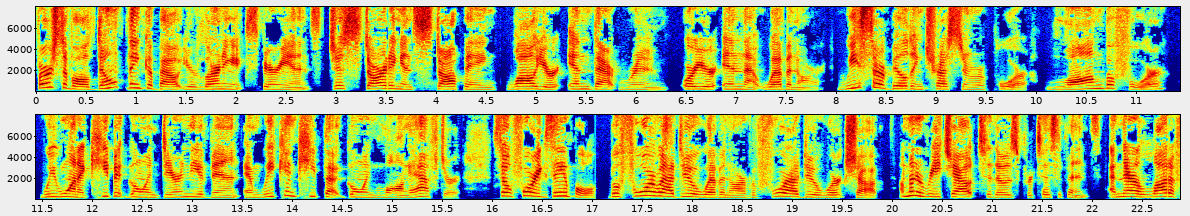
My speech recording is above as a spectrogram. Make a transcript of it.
First of all, don't think about your learning experience just starting and stopping while you're in that room or you're in that webinar. We start building trust and rapport long before. We want to keep it going during the event and we can keep that going long after. So for example, before I do a webinar, before I do a workshop, I'm going to reach out to those participants. And there are a lot of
